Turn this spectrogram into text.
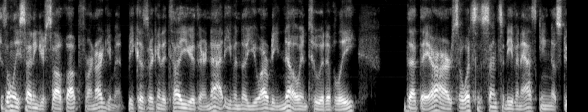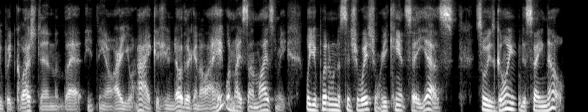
is only setting yourself up for an argument because they're going to tell you they're not, even though you already know intuitively that they are. So what's the sense in even asking a stupid question that you know, are you high? Because you know they're going to lie. I hate when my son lies to me. Well, you put him in a situation where he can't say yes, so he's going to say no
